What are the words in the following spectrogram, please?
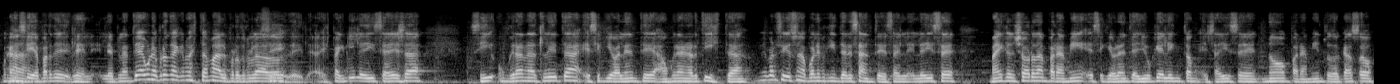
Bueno, nada. sí, aparte le, le plantea una pregunta que no está mal, por otro lado. Sí. De- Spike Lee le dice a ella si un gran atleta es equivalente a un gran artista. Me parece que es una polémica interesante. esa. Le, le dice, Michael Jordan para mí es equivalente a Duke Ellington. Ella dice, no, para mí en todo caso,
